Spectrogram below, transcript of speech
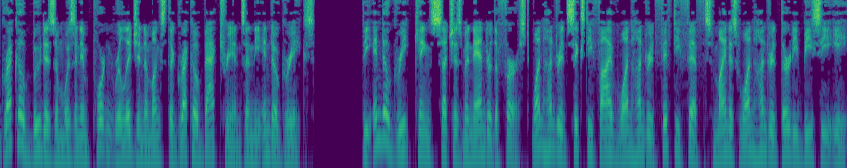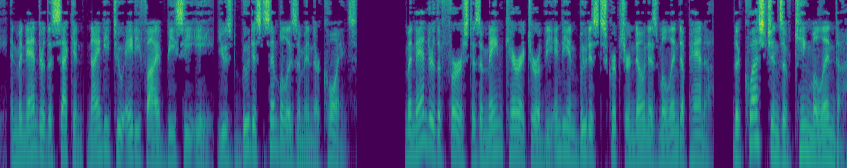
Greco-Buddhism was an important religion amongst the Greco-Bactrians and the Indo-Greeks. The Indo-Greek kings such as Menander I 165 130 BCE and Menander II 90 BCE used Buddhist symbolism in their coins. Menander I is a main character of the Indian Buddhist scripture known as Milinda Panha, the Questions of King Milinda,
